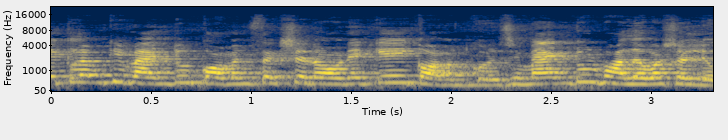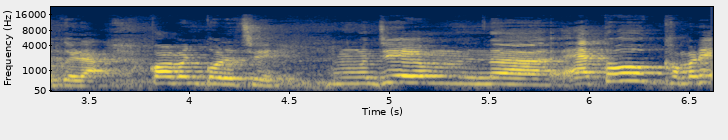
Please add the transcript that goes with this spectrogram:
দেখলাম কি ম্যান্ডুর কমেন্ট সেকশনে অনেকেই কমেন্ট করেছে। ম্যান্ডুর ভালোবাসার লোকেরা কমেন্ট করেছে যে এত মানে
